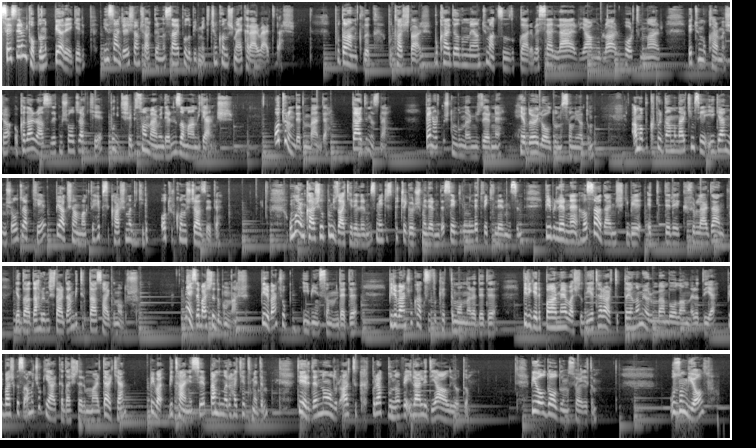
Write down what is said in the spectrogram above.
Seslerim toplanıp bir araya gelip insanca yaşam şartlarına sahip olabilmek için konuşmaya karar verdiler. Bu dağınıklık, bu taşlar, bu kayda alınmayan tüm haksızlıklar ve seller, yağmurlar, hortumlar ve tüm bu karmaşa o kadar rahatsız etmiş olacak ki bu gidişe bir son vermelerinin zamanı gelmiş. Oturun dedim ben de. Derdiniz ne? Ben örtmüştüm bunların üzerine ya da öyle olduğunu sanıyordum. Ama bu kıpırdanmalar kimseye iyi gelmemiş olacak ki bir akşam vakti hepsi karşıma dikilip otur konuşacağız dedi. Umarım karşılıklı müzakerelerimiz meclis bütçe görüşmelerinde sevgili milletvekillerimizin birbirlerine halı sahadaymış gibi ettikleri küfürlerden ya da davranışlardan bir tık daha saygın olur. Neyse başladı bunlar. Biri ben çok iyi bir insanım dedi. Biri ben çok haksızlık ettim onlara dedi. Biri gelip bağırmaya başladı. Yeter artık dayanamıyorum ben bu olanlara diye. Bir başkası ama çok iyi arkadaşlarım var derken bir, bir tanesi ben bunları hak etmedim. Diğeri de ne olur artık bırak bunu ve ilerle diye ağlıyordu. Bir yolda olduğunu söyledim. Uzun bir yol,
